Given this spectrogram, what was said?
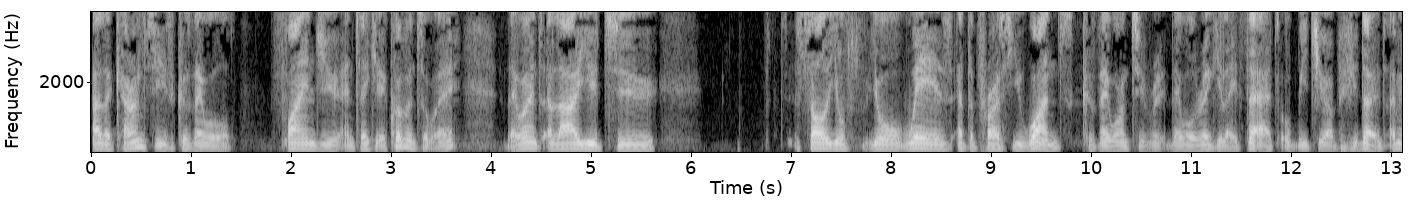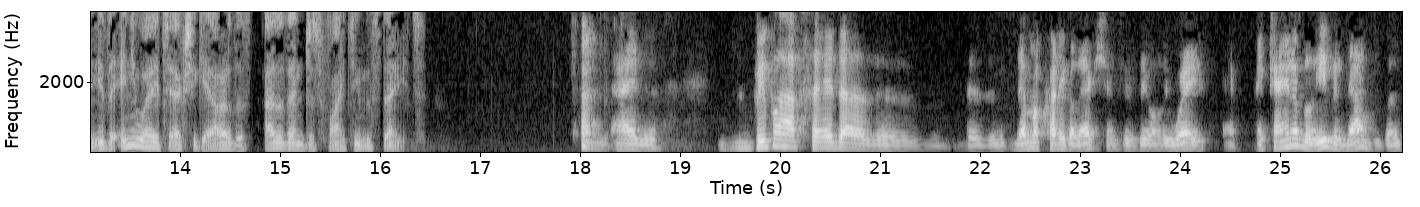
other currencies because they will find you and take your equipment away. They won't allow you to sell your your wares at the price you want because they want to re- they will regulate that or beat you up if you don't. I mean, is there any way to actually get out of this other than just fighting the state? And people have said that the the, the democratic elections is the only way. I, I kind of believe in that but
